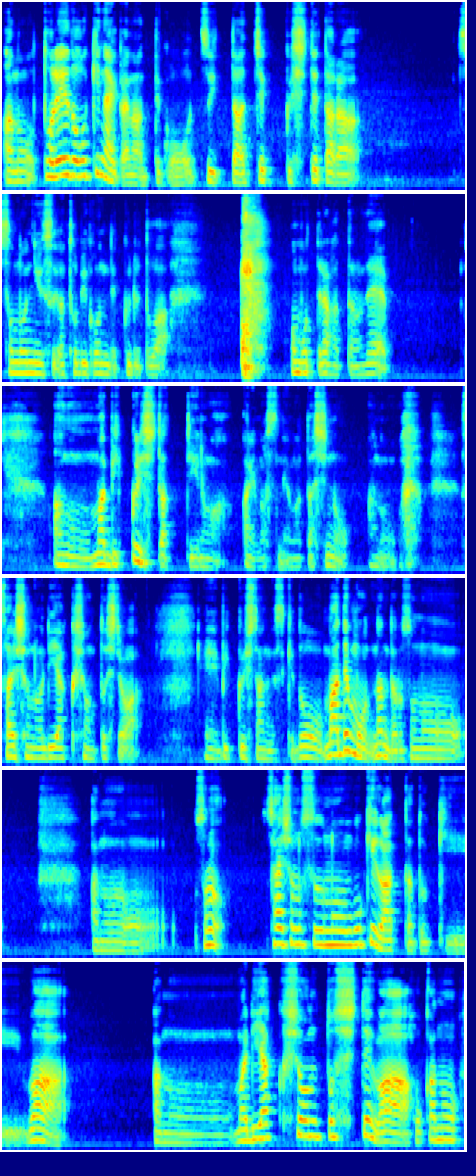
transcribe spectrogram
あのトレード起きないかなってこうツイッターチェックしてたらそのニュースが飛び込んでくるとは 思ってなかったのであのまあびっくりしたっていうのはありますね。私のあの 最初のリアクションとしては、えー、びっくりしたんですけどまあでもなんだろうそのあのその最初のその動きがあった時はあのまあリアクションとしては他の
